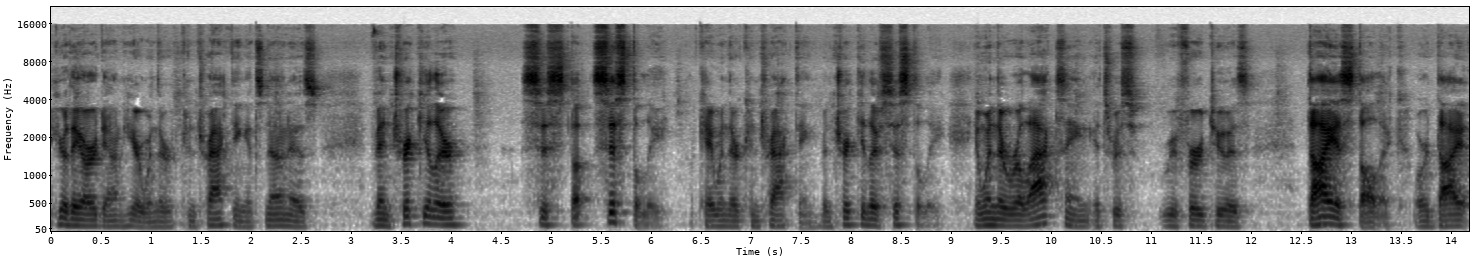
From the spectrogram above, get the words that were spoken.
here they are down here, when they're contracting, it's known as ventricular systole okay, when they're contracting, ventricular systole. And when they're relaxing, it's re- referred to as diastolic or di-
